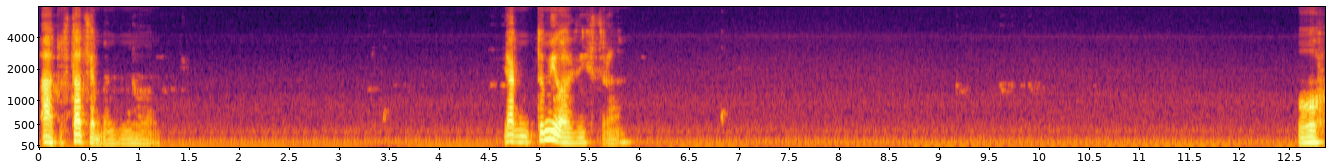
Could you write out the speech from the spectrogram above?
A, tu stacja benzynowa. Jak to miło z ich strony. Uch,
